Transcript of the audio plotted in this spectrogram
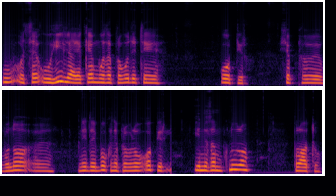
оце угілля, яке може проводити опір, щоб е, воно, е, не дай Бог, не провело опір і не замкнуло плату.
